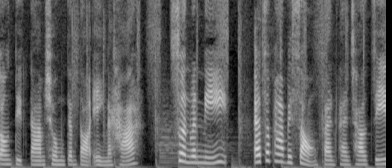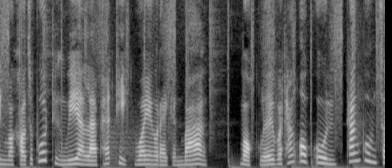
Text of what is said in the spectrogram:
ต้องติดตามชมกันต่อเองนะคะ ส่วนวันนี้ แอดจะพาไปส่องแฟนๆชาวจีนว่าเขาจะพูดถึงเวียและแพทริกว่าอย่างไรกันบ้าง บอกเลยว่าทั้งอบอุ่น ทั้งภูมิใจ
